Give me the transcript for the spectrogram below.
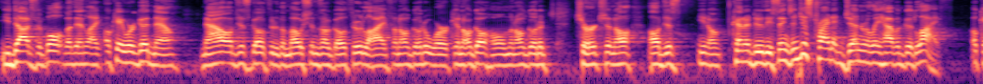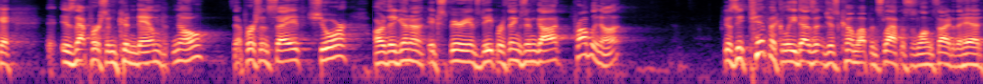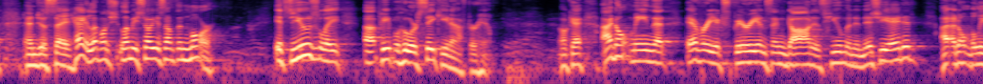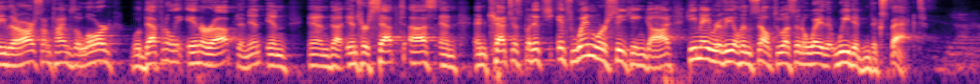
you dodged a bullet, but then, like, okay, we're good now. Now I'll just go through the motions. I'll go through life and I'll go to work and I'll go home and I'll go to church and I'll, I'll just, you know, kind of do these things and just try to generally have a good life. Okay, is that person condemned? No. Is that person saved? Sure. Are they going to experience deeper things in God? Probably not. Because he typically doesn't just come up and slap us alongside of the head and just say, hey, let me, show you something more. It's usually uh, people who are seeking after him. Okay? I don't mean that every experience in God is human initiated. I, don't believe there are. Sometimes the Lord will definitely interrupt and, in, in, and uh, intercept us and, and catch us, but it's, it's when we're seeking God, He may reveal Himself to us in a way that we didn't expect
